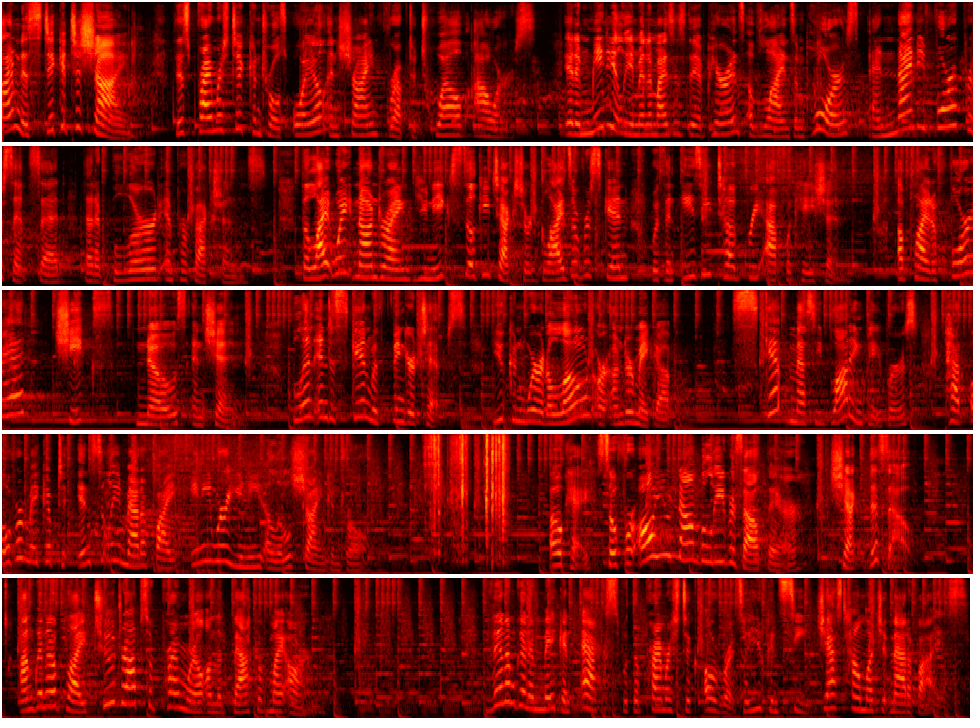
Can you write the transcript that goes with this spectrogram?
time to stick it to shine. This primer stick controls oil and shine for up to 12 hours. It immediately minimizes the appearance of lines and pores, and 94% said that it blurred imperfections. The lightweight, non-drying, unique silky texture glides over skin with an easy tug-free application. Apply to forehead, cheeks, nose, and chin. Blend into skin with fingertips. You can wear it alone or under makeup. Skip messy blotting papers, pat over makeup to instantly mattify anywhere you need a little shine control. Okay, so for all you non-believers out there, check this out. I'm gonna apply two drops of primer oil on the back of my arm. Then I'm gonna make an X with the primer stick over it so you can see just how much it mattifies.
